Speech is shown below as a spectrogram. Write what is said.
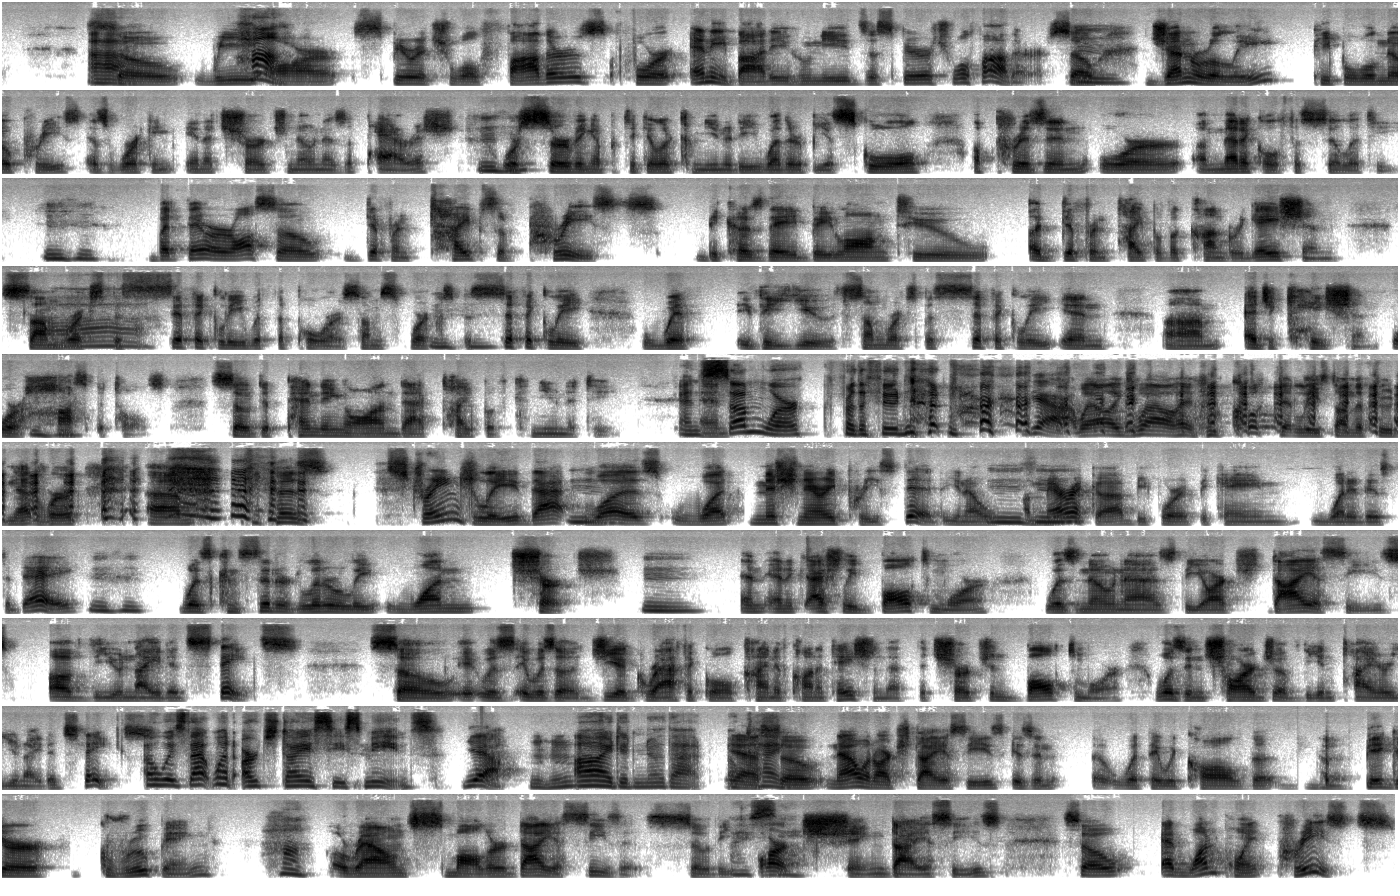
Ah. so we Huh. are spiritual fathers for anybody who needs a spiritual father. So Mm, generally, people will know priests as working in a church known as a parish or mhm. serving a particular community, whether it be a school, a prison, or a medical facility. Mhm. But there are also different types of priests because they belong to a different type of a congregation. Some work Ah. specifically with the poor, some work Mhm. specifically with the youth, some work specifically in um, education or Mhm. hospitals. So, depending on that type of community. and, And- some work for the Food Network. Yeah, well, well, who cooked at least on the Food Network? Um, because strangely that Mm. was what missionary priests did you know Mhm. america before it became what it is today Mhm. Was considered literally one church Mm. and and it- actually baltimore was known as the archdiocese of the united states So it was it was a geographical kind of connotation that the church in Baltimore was in charge of the entire United States. Oh, is that what archdiocese means? Yeah. mhm. Ah, I didn't know that. Yeah. Okay. So now an archdiocese is in uh, what they would call the the bigger grouping huh. around smaller dioceses. So the arching diocese. So at one point, priests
